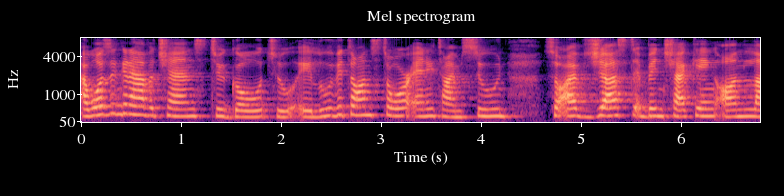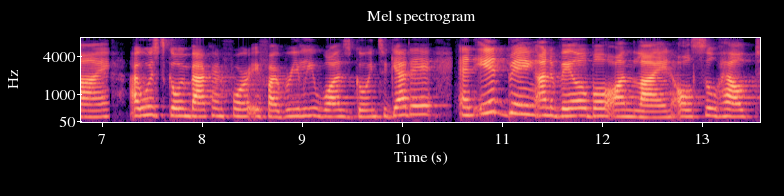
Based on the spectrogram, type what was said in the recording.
I wasn't gonna have a chance to go to a Louis Vuitton store anytime soon. So I've just been checking online. I was going back and forth if I really was going to get it. And it being unavailable online also helped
